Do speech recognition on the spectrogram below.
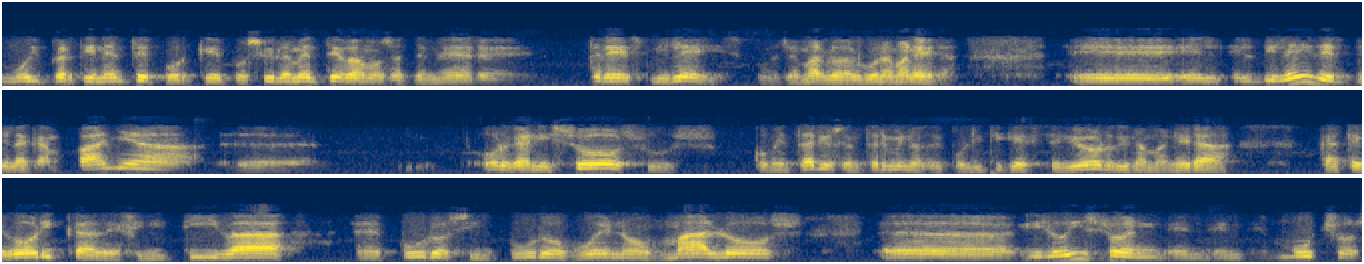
muy pertinente porque posiblemente vamos a tener eh, tres Mileis, por llamarlo de alguna manera. Eh, el, el de, la campaña eh, organizó sus comentarios en términos de política exterior de una manera categórica, definitiva, eh, puros, impuros, buenos, malos, eh, y lo hizo en, en, muchos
